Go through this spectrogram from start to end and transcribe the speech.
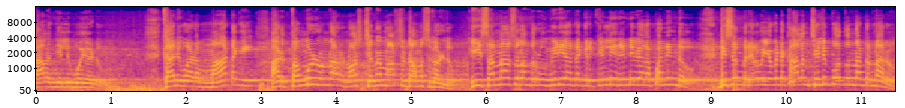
కాలం చెల్లిపోయాడు. కానీ వాడ మాటకి ఆడు తమ్ముళ్ళు ఉన్నారు. నోస్ చిన్న నోస్టడామస్ గాళ్ళు. ఈ సన్నాసులందరూ మీడియా దగ్గరికి వెళ్ళి రెండు వేల పన్నెండు డిసెంబర్ ఇరవై ఒకటి కాలం చెల్లిపోతుంది అంటున్నారు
